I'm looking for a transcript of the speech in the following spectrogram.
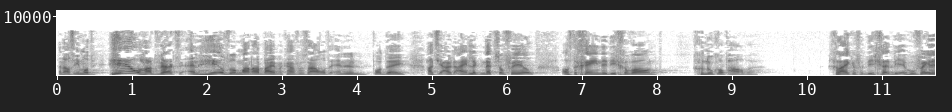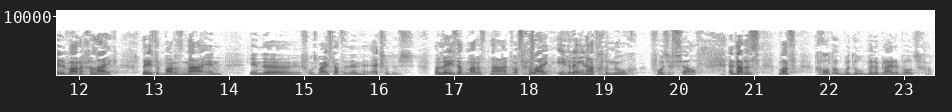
En als iemand heel hard werkt en heel veel manna bij elkaar verzamelt en in een pot deed, had je uiteindelijk net zoveel als degene die gewoon genoeg ophaalde. Gelijke, die, die hoeveelheden waren gelijk. Lees dat maar eens na in, in de, volgens mij staat het in Exodus. Maar lees dat maar eens na. Het was gelijk. Iedereen had genoeg voor zichzelf. En dat is wat God ook bedoelt met de blijde boodschap.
